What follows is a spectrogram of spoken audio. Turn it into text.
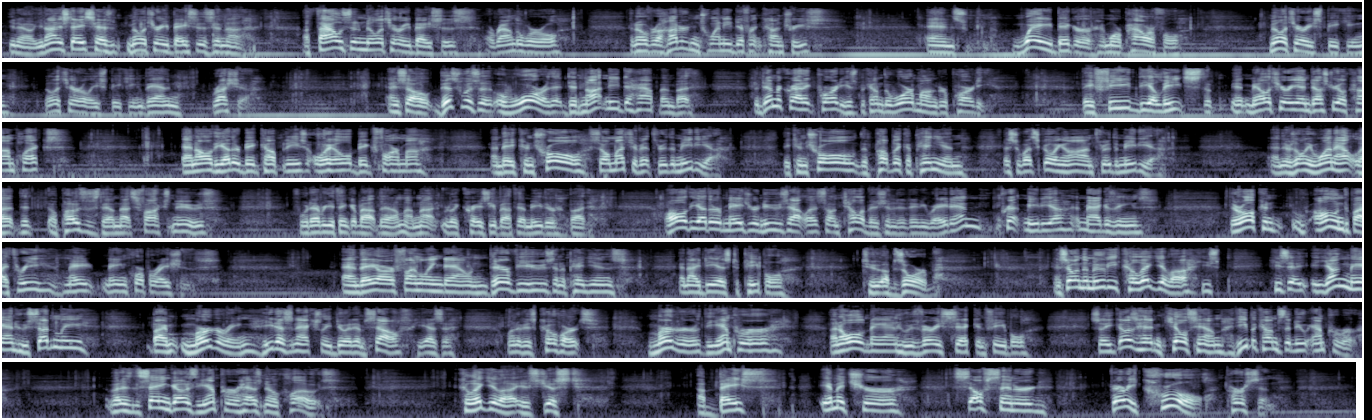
You know, United States has military bases in a, a thousand military bases around the world in over 120 different countries and way bigger and more powerful, military speaking, militarily speaking, than Russia. And so this was a, a war that did not need to happen, but the Democratic Party has become the warmonger party. They feed the elites, the military industrial complex, and all the other big companies, oil, big pharma, and they control so much of it through the media. They control the public opinion as to what's going on through the media. And there's only one outlet that opposes them, that's Fox News. Whatever you think about them, I'm not really crazy about them either, but all the other major news outlets on television at any rate, and print media and magazines, they're all owned by three main, main corporations. And they are funneling down their views and opinions and ideas to people to absorb. And so in the movie Caligula, he's, he's a young man who suddenly, by murdering, he doesn't actually do it himself, he has a, one of his cohorts murder the emperor, an old man who's very sick and feeble. So he goes ahead and kills him, and he becomes the new emperor. But as the saying goes, the emperor has no clothes. Caligula is just a base, immature, self-centered, very cruel person.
